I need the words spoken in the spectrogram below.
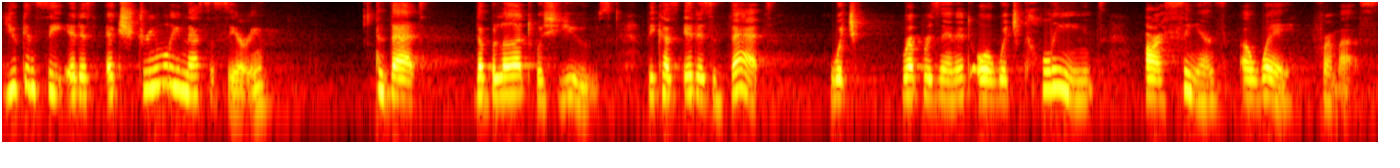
you can see, it is extremely necessary that the blood was used because it is that which represented or which cleaned our sins away from us.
